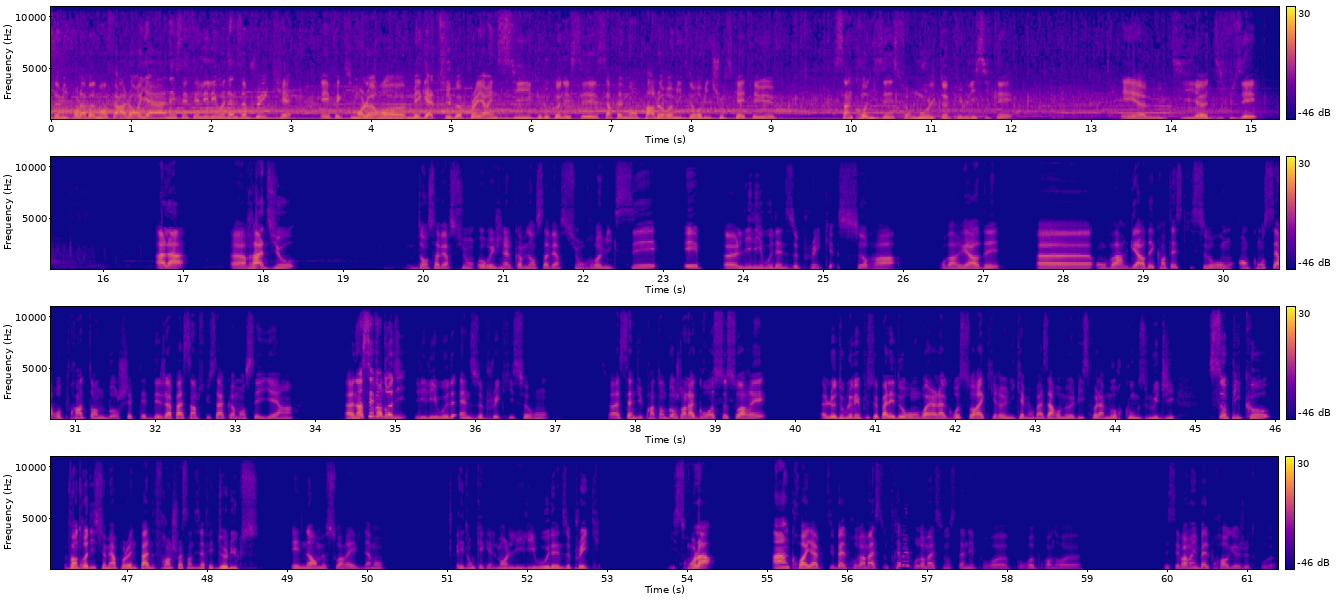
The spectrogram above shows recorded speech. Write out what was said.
Plus de 2000 pour l'abonnement offert à Lauriane et c'était Lilywood and the Prick. Et effectivement leur euh, méga tube Prayer in Sea que vous connaissez certainement par le remix de Robin Schulz qui a été synchronisé sur moult publicités et euh, multi-diffusé à la euh, radio dans sa version originale comme dans sa version remixée. Et Lilywood and the Prick sera, on va regarder, euh, on va regarder quand est-ce qu'ils seront en concert au printemps de Bourges. C'est peut-être déjà passé parce que ça a commencé hier. Hein. Euh, non, c'est vendredi. Lilywood and the Prick qui seront sur la scène du printemps de Bourges dans la grosse soirée. Euh, le W plus le Palais d'Oron. Voilà la grosse soirée qui réunit Camion Bazar, Romeo Elvis, Folamour, Kungs, Luigi, Sopico, Vendredi Sommaire, Polo Pan, Franche 79 et Deluxe. Énorme soirée évidemment. Et donc également Lilywood and the Prick. Ils seront là incroyable. Belle programmation, très belle programmation cette année pour, euh, pour reprendre. Euh, c'est vraiment une belle prog, je trouve.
